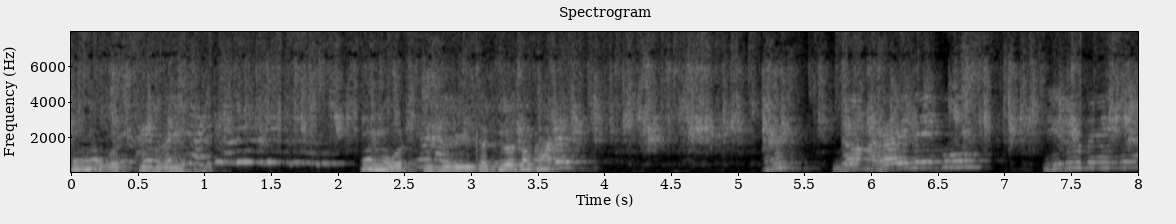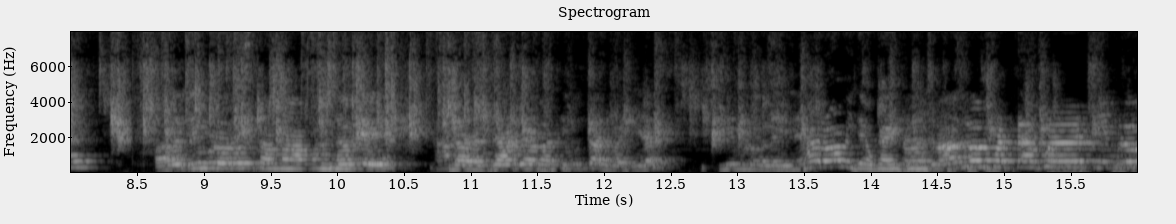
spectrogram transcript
હું હું વસ્તુ જોઈ છે? હું હું વસ્તુ જોઈ તો કયો તમે? રાઈ નાખ્યું જીરું નાખ્યું હવે લીમડો રસ્તામાં જવે ઝાડવામાંથી ઉતારવા ગયા. લીમડો લઈને હાલો ફટાફટ લીમડો.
